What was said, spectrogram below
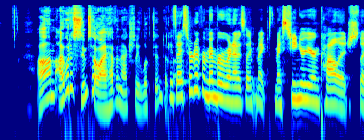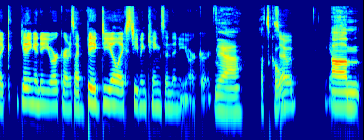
Um, I would assume so. I haven't actually looked into it. Because. I sort of remember when I was like my, my senior year in college, like getting a New Yorker, and it was like big deal, like Stephen King's in the New Yorker. yeah, that's cool. So Um,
